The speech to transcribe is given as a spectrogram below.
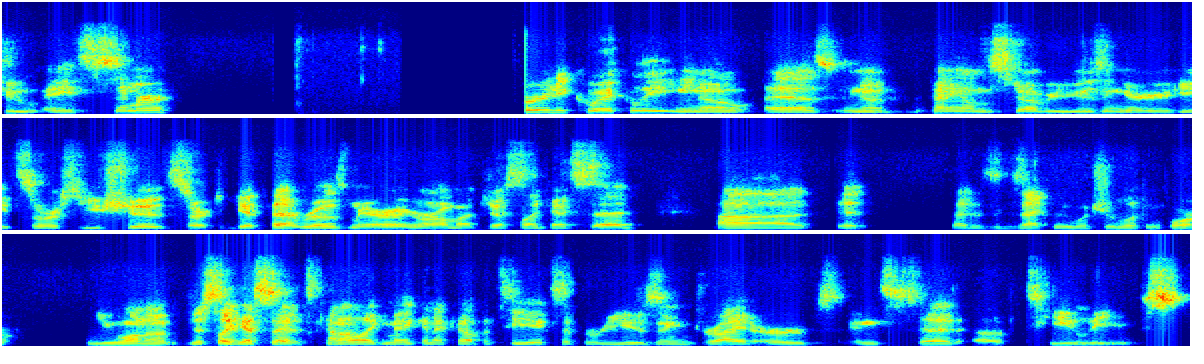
to a simmer pretty quickly, you know, as you know, depending on the stove you're using or your heat source, you should start to get that rosemary aroma. Just like I said, uh, it that is exactly what you're looking for. You want to, just like I said, it's kind of like making a cup of tea, except we're using dried herbs instead of tea leaves.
